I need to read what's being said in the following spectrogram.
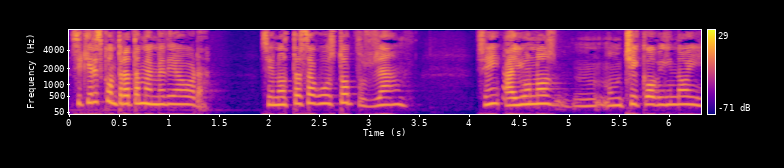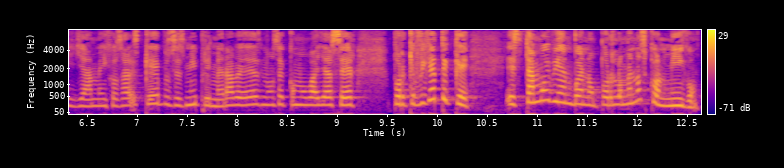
si quieres contrátame media hora. Si no estás a gusto, pues ya. Sí, hay unos, mm, un chico vino y ya me dijo, ¿sabes qué? Pues es mi primera vez, no sé cómo vaya a ser. Porque fíjate que está muy bien, bueno, por lo menos conmigo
